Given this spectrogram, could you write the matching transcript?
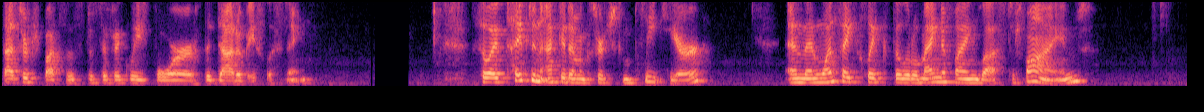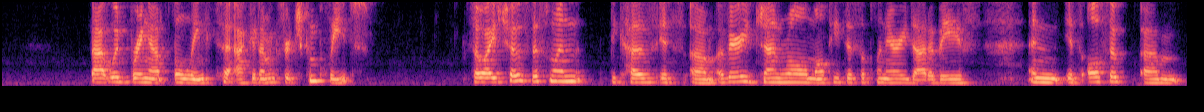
That search box is specifically for the database listing. So I've typed in academic search complete here. And then once I click the little magnifying glass to find, that would bring up the link to Academic Search Complete. So I chose this one because it's um, a very general multidisciplinary database, and it's also um,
